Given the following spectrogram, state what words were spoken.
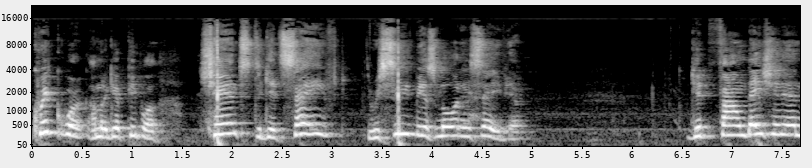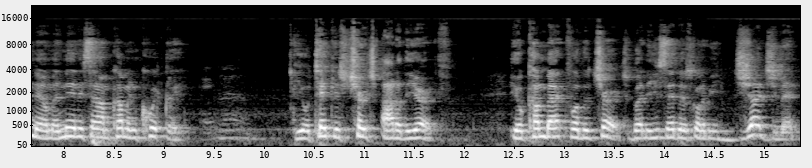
Quick work. I'm going to give people a chance to get saved, to receive me as Lord and Savior, get foundation in them, and then He said, I'm coming quickly. Amen. He'll take His church out of the earth. He'll come back for the church. But he said there's going to be judgment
